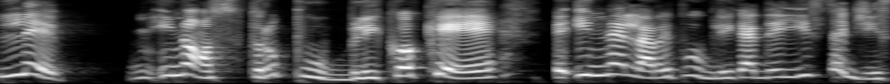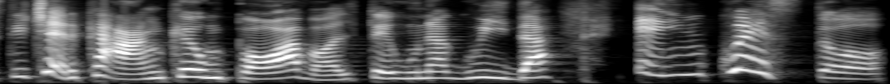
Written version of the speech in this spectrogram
le il nostro pubblico che in, nella Repubblica degli Stagisti cerca anche un po' a volte una guida. E in questo,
